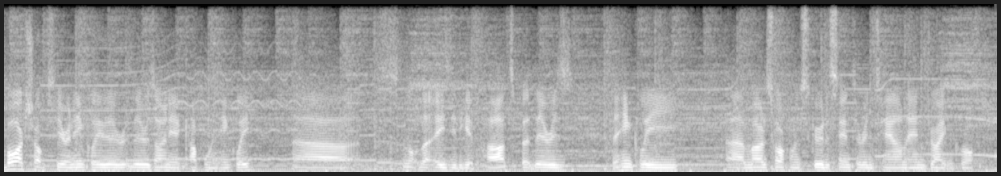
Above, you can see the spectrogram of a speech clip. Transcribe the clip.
Bike shops here in Hinckley, there, there is only a couple in Hinckley. Uh, it's not that easy to get parts, but there is the Hinckley uh, Motorcycle and Scooter Centre in town and Drayton Croft.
